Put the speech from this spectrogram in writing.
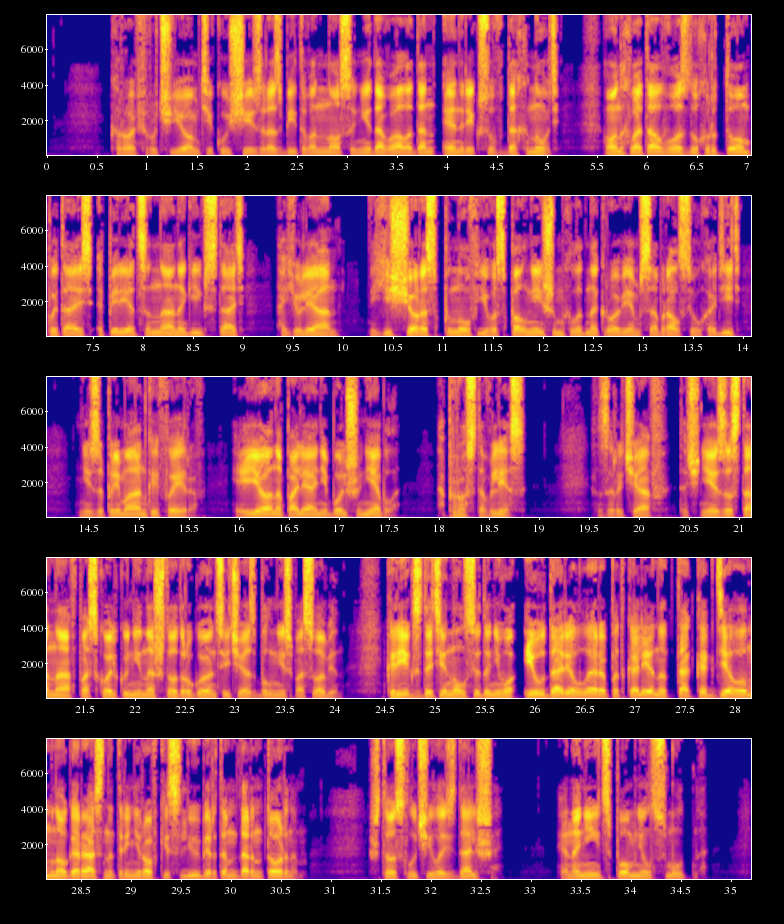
Кровь ручьем, текущая из разбитого носа, не давала Дан Энриксу вдохнуть. Он хватал воздух ртом, пытаясь опереться на ноги и встать, а Юлиан, еще раз пнув его с полнейшим хладнокровием, собрался уходить не за приманкой фейров. Ее на поляне больше не было а просто в лес. Зарычав, точнее застонав, поскольку ни на что другое он сейчас был не способен, Крикс дотянулся до него и ударил Лера под колено так, как делал много раз на тренировке с Любертом Дарнторном. Что случилось дальше? Энониит вспомнил смутно.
